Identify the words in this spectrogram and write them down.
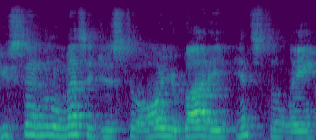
you send little messages to all your body instantly.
